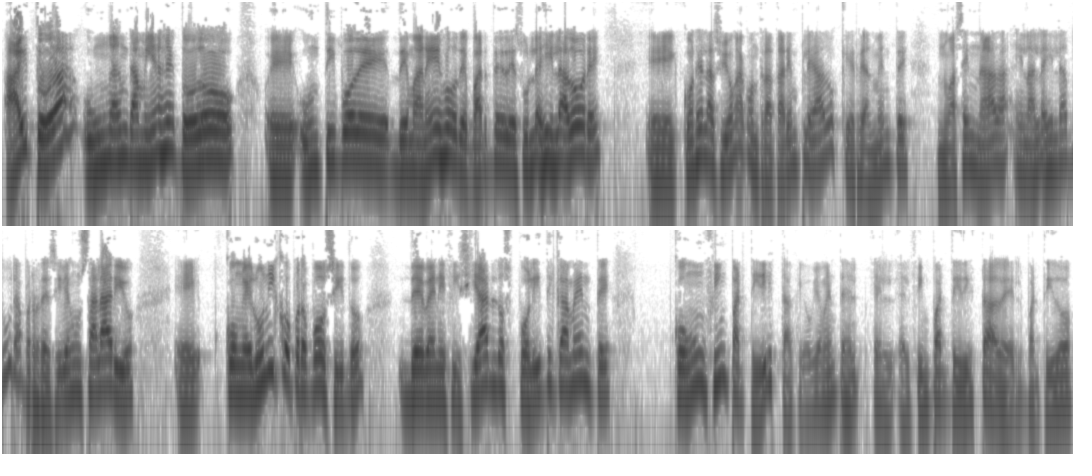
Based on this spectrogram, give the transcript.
hay toda un andamiaje, todo eh, un tipo de, de, manejo de parte de sus legisladores. Eh, con relación a contratar empleados que realmente no hacen nada en la legislatura, pero reciben un salario con el único propósito de beneficiarlos políticamente con un fin partidista, que obviamente es el, el, fin partidista del Partido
